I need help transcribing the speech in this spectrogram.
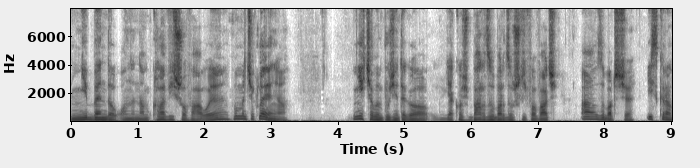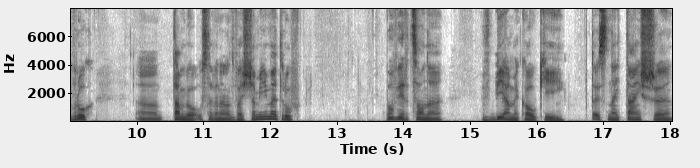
nie będą one nam klawiszowały w momencie klejenia. Nie chciałbym później tego jakoś bardzo, bardzo szlifować, a zobaczcie, iskra w ruch, e, tam było ustawione na 20 mm, powiercone, wbijamy kołki, to jest najtańszy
